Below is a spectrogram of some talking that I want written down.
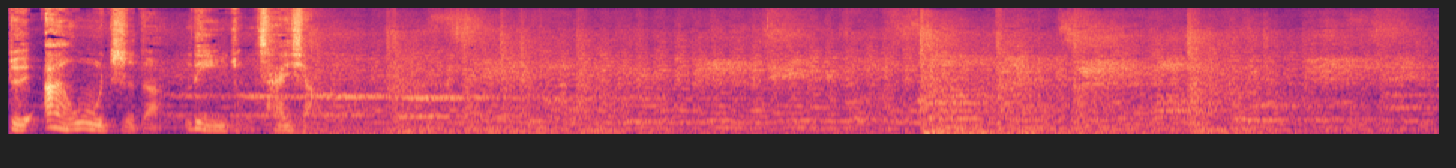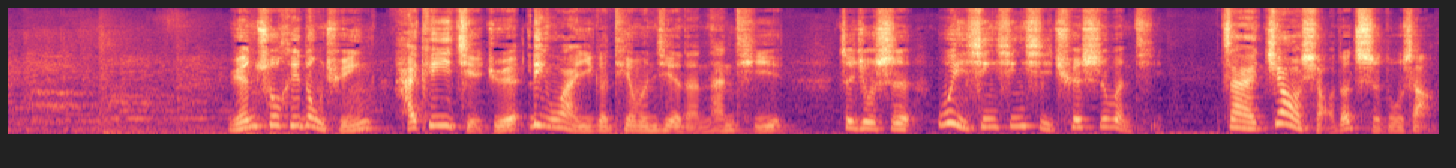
对暗物质的另一种猜想。原初黑洞群还可以解决另外一个天文界的难题，这就是卫星星系缺失问题。在较小的尺度上，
